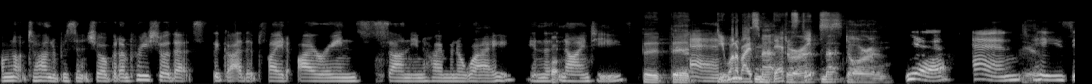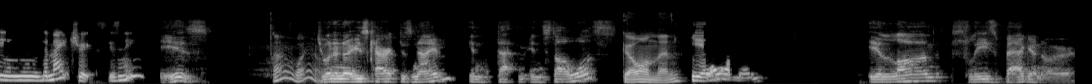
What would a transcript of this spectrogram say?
I'm not 100% sure, but I'm pretty sure that's the guy that played Irene's son in Home and Away in the Oh. 90s. The the And- do you want to buy some Matt death Doran, sticks? Matt Doran, Yeah. And Yeah. he's in The Matrix, isn't he? he is. Oh wow. Do you want to know his character's name in that in Star Wars? Go on then. Yeah. Elan Sleazebaggano.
